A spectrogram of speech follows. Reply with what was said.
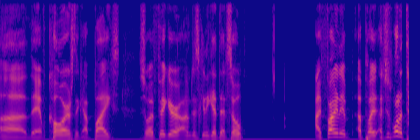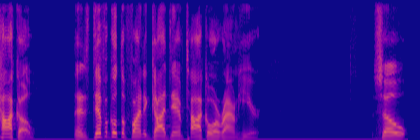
Uh, they have cars, they got bikes. So I figure I'm just gonna get that. So I find a, a place. I just want a taco, and it's difficult to find a goddamn taco around here. So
